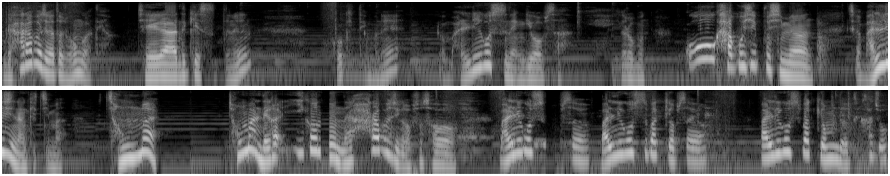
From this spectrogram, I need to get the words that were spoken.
우리 할아버지가 더 좋은 것 같아요. 제가 느꼈을 때는 그렇기 때문에 이 말리고스 냉기법사 예, 여러분 꼭 하고 싶으시면 제가 말리진 않겠지만 정말 정말 내가 이거는 내 할아버지가 없어서 말리고스 없어요. 말리고스밖에 없어요. 말리고스밖에 없는데 어떡하죠?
